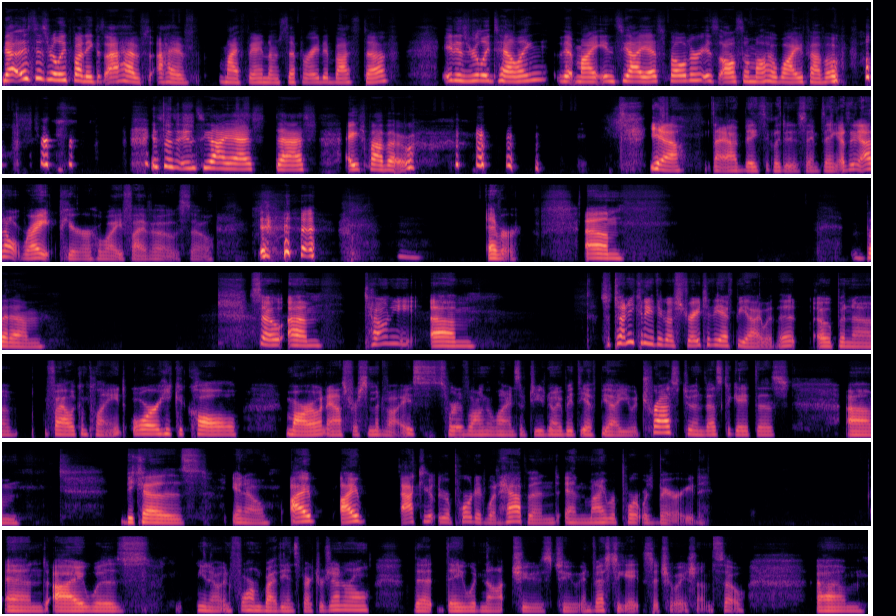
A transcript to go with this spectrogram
this is really funny because I have I have my fandom separated by stuff. It is really telling that my NCIS folder is also my Hawaii Five O folder. it says NCIS dash H50. Yeah, I basically do the same thing. I think I don't write pure Hawaii Five O, so ever. Um, but um, so um, Tony um, so Tony could either go straight to the FBI with it, open a file a complaint, or he could call Morrow and ask for some advice, sort of along the lines of, "Do you know anybody at the FBI you would trust to investigate this?" Um, because you know i i accurately reported what happened and my report was buried. And i was you know informed by the inspector general that they would not choose to investigate the situation. So um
